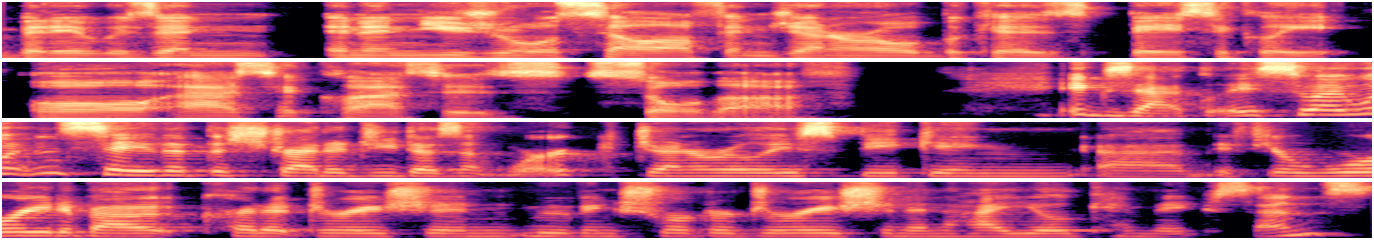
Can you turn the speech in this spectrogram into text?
but it was an, an unusual sell-off in general because basically all asset classes sold off Exactly. So I wouldn't say that the strategy doesn't work. Generally speaking, um, if you're worried about credit duration, moving shorter duration and high yield can make sense.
